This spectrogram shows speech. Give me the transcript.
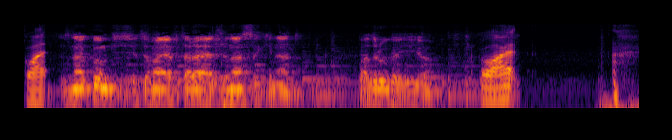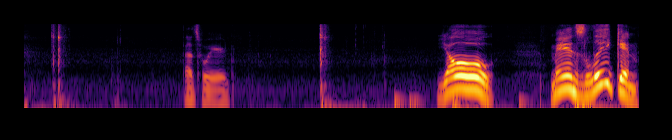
What? Знакомьтесь, это моя вторая жена Сакинат. Подруга ее. What? That's weird. Yo! Man's leaking!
